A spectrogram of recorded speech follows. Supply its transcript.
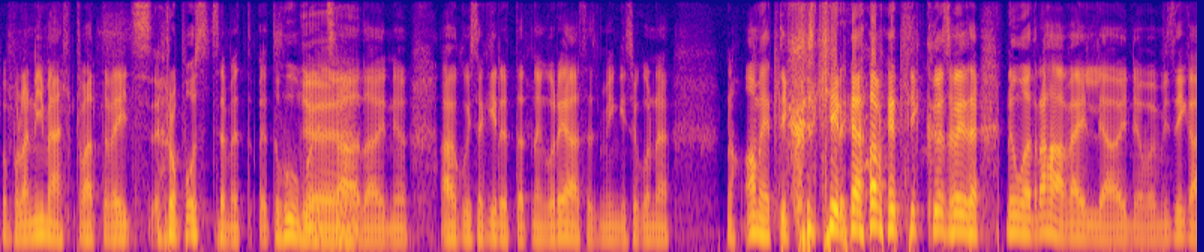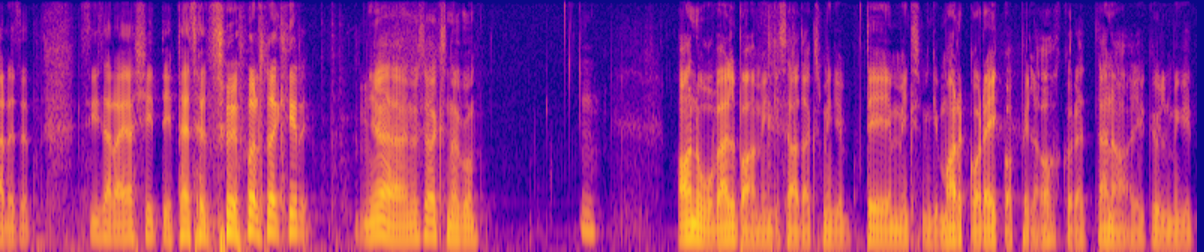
võib-olla nimelt vaata veits robustsem, et, et huumorit yeah. saada, onju. aga kui sa kirjutad nagu reaalselt mingisugune noh, ametlikus kirja ametlikus või nõuad raha välja, onju, või mis iganes, et siis ära jah, shit'i peasants võib-olla kirjuta. jaa, no see oleks nagu Mm. Anu Välba mingi saadaks mingi DM-iks mingi Marko Reikopile, oh kurat, täna oli küll mingid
